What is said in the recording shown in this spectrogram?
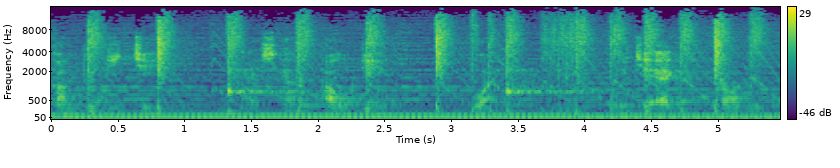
Welcome to DJ Audio, Why? With your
